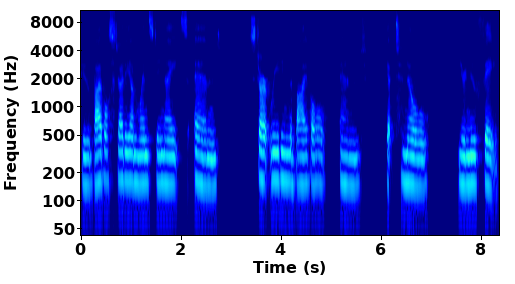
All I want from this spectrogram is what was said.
to Bible study on Wednesday nights and start reading the Bible and get to know your new faith.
